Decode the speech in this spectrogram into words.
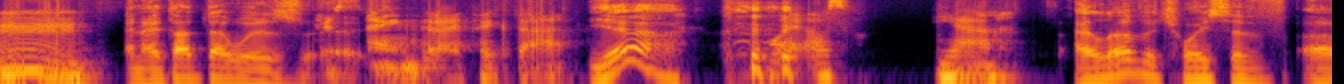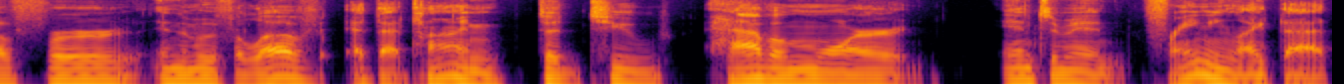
Mm, and I thought that was, uh, interesting that I picked that. yeah. What else? Yeah. I love the choice of of for in the mood for love at that time to to have a more intimate framing like that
